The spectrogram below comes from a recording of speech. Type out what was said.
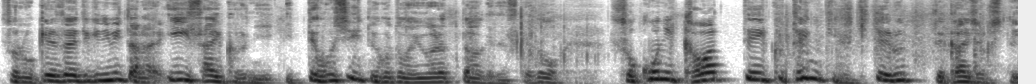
その経済的に見たらいいサイクルに行ってほしいということが言われてたわけですけど、そこに変わっていく転機に来てるって解釈して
